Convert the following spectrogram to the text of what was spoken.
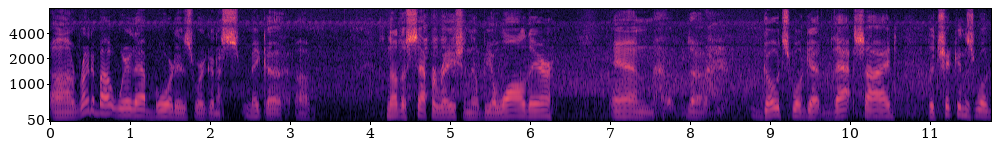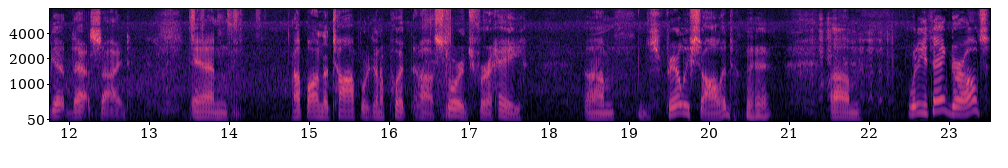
Uh, right about where that board is, we're going to make a, a, another separation. There'll be a wall there, and the goats will get that side, the chickens will get that side. And up on the top, we're going to put uh, storage for hay. Um, it's fairly solid. um, what do you think, girls?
